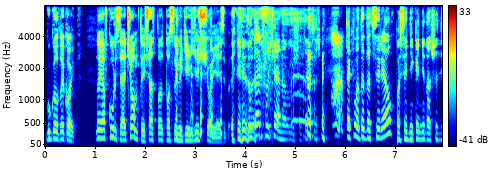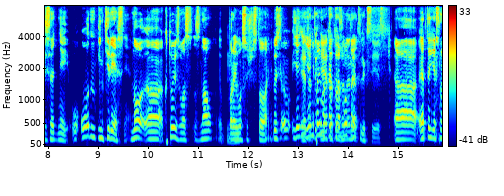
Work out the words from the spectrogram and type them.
Google такой, ну я в курсе, о чем ты, сейчас посмотрю, какие еще есть. Ну, так случайно вышло. Так, вот, этот сериал «Последний кандидат 60 дней», он интереснее. Но э, кто из вас знал про его существование? То есть, э, я, Это не понимаю, это как тоже на работает... Netflix есть? А, это есть на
